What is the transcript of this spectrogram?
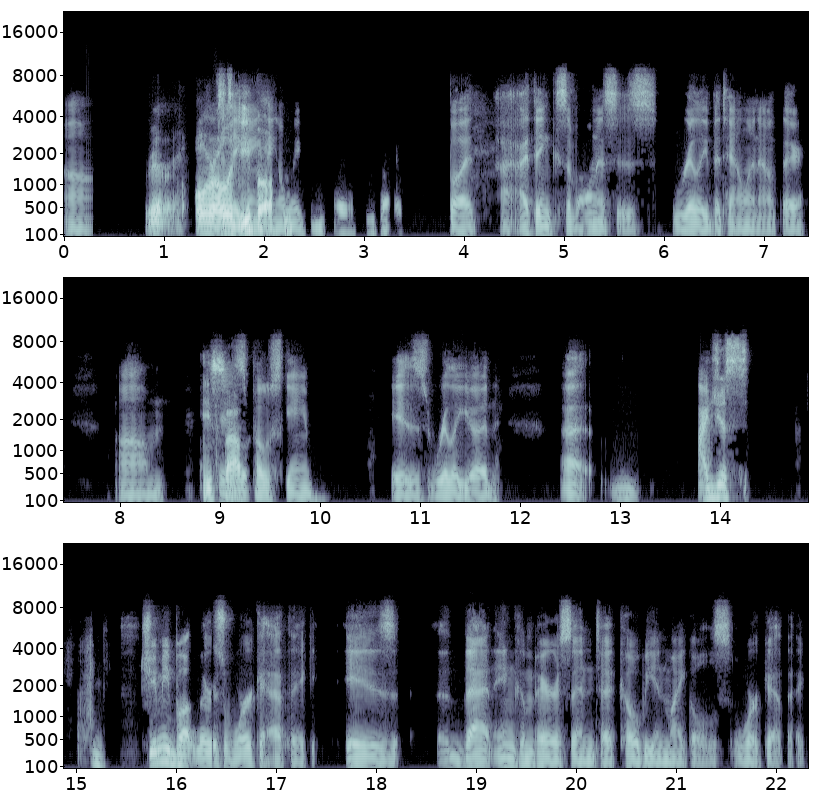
Uh, really, over Oladipo. But I, I think Sabonis is really the talent out there. Um, He's his solid. post game is really good. Uh, I just Jimmy Butler's work ethic is that in comparison to Kobe and Michael's work ethic.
